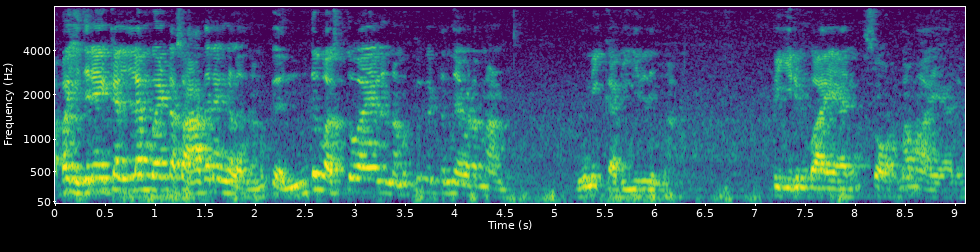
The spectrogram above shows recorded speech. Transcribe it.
അപ്പം ഇതിലേക്കെല്ലാം വേണ്ട സാധനങ്ങൾ നമുക്ക് എന്ത് വസ്തുവായാലും നമുക്ക് കിട്ടുന്ന എവിടെ നിന്നാണ് ഭൂമിക്കടിയിൽ നിന്നാണ്. ഇപ്പം ഇരുമ്പായാലും സ്വർണമായാലും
